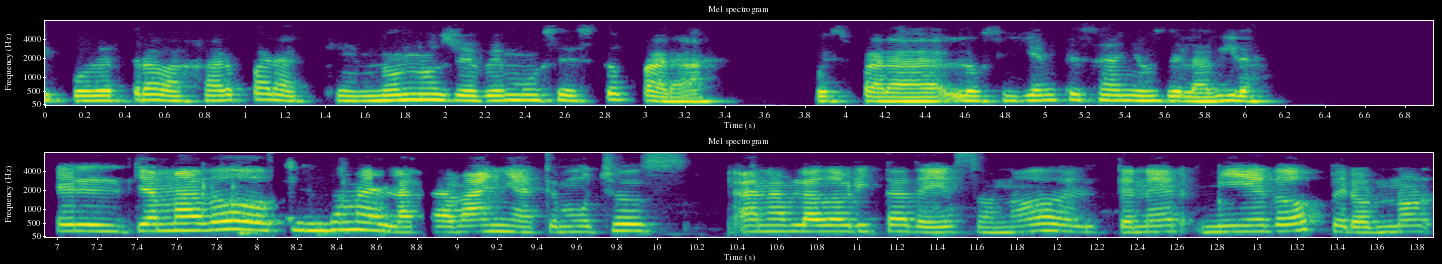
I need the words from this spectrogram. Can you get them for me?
y poder trabajar para que no nos llevemos esto para pues para los siguientes años de la vida. El llamado síndrome de la cabaña, que muchos han hablado ahorita de eso, ¿no? El tener miedo, pero no,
